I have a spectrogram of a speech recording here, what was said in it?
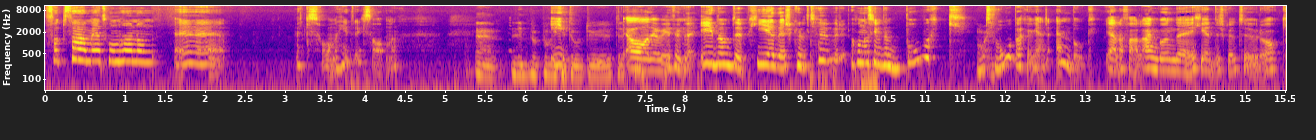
fått för mig att hon har någon eh, examen, heter det examen? Eh, Det beror på vilket ord du är ute efter. Ja, det vet jag inte. Inom typ hederskultur. Hon har skrivit en bok, Oj. två böcker kanske, en bok i alla fall, angående hederskultur och...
